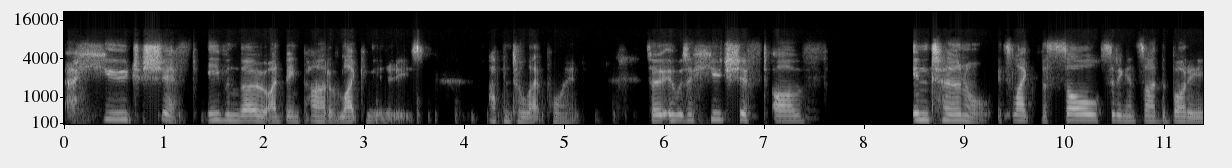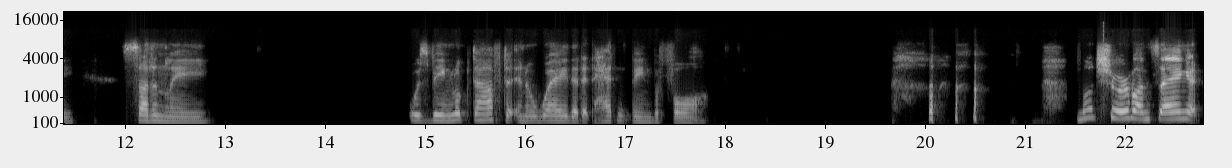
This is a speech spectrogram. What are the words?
a huge shift, even though I'd been part of light communities up until that point. So it was a huge shift of internal. It's like the soul sitting inside the body suddenly was being looked after in a way that it hadn't been before. Not sure if I'm saying it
